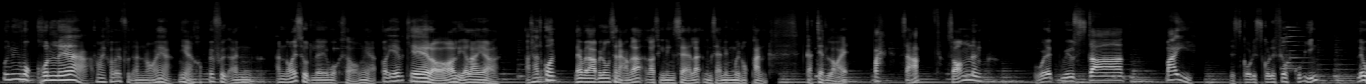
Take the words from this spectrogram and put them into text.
เฮ้ยมีหกคนเลยอะทำไมเขาไปฝึกอันน้อยอะ เนี่ยเขาไปฝึกอันอันน้อยสุดเลยบวกสองเนี่ย ก็ AFK เหรอหรืออะไรอะเอาชาทุกคนได้เวลาไปลงสนามแล้ว เราถึงหนึ่งแสนละหนึ่งแสนหนึ่งหมื่นหกพันกับเจ็ดร้อย ไปสามสองหนึ่ง Wait will start ไป let's go let's go let's go คุณผู้หญิง เร็ว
